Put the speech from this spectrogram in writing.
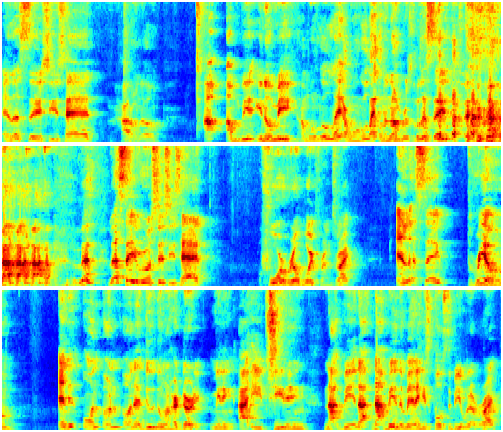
And let's say she's had, I don't know, I, I'm being, you know me, I'm gonna go late, I'm gonna go light on the numbers, but let's say, let, let's say real shit, she's had four real boyfriends, right? And let's say three of them ended on, on, on that dude doing her dirty, meaning i.e. cheating, not being not not being the man that he's supposed to be or whatever, right?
